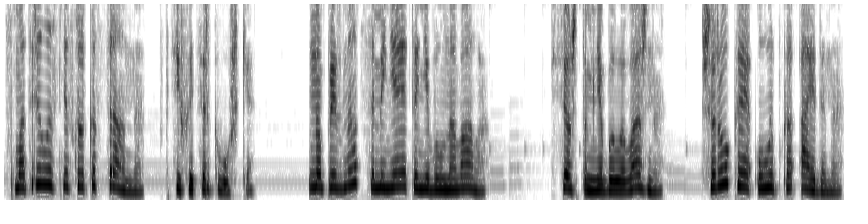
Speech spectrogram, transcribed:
смотрелось несколько странно в тихой церквушке. Но, признаться, меня это не волновало. Все, что мне было важно, широкая улыбка Айдена,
